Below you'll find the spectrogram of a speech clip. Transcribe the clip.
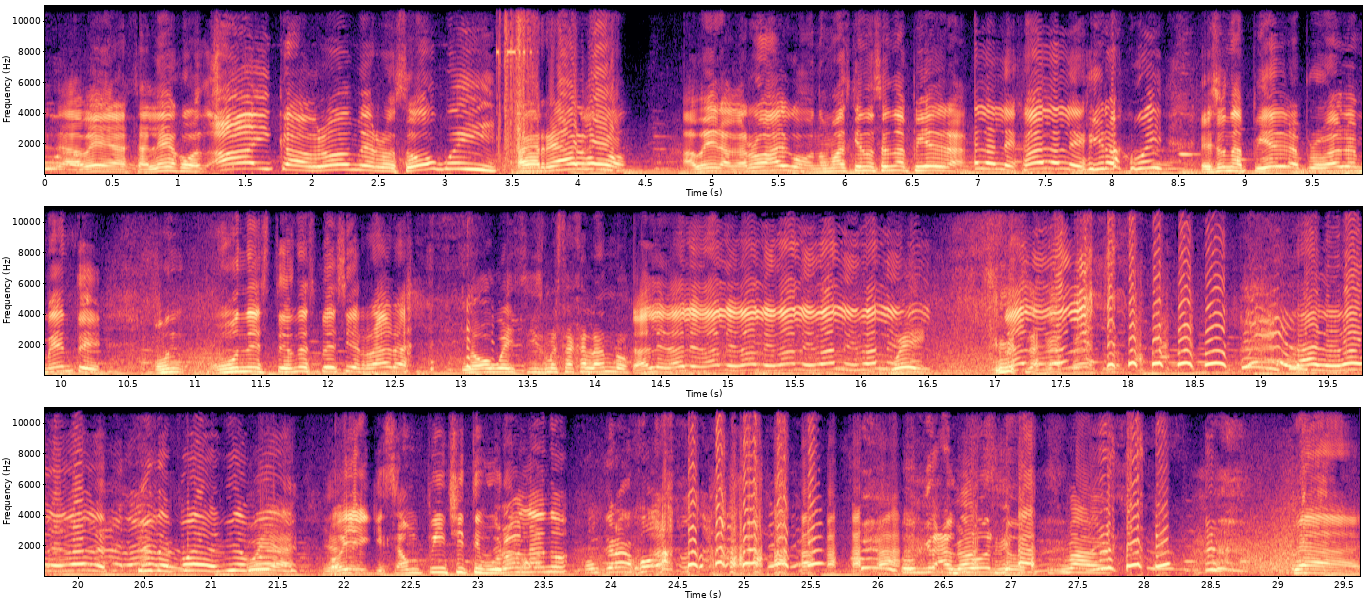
ver, a ver, hasta lejos. ¡Ay, cabrón! Me rozó, güey. Agarré algo. A ver, agarró algo, nomás que no sea una piedra. Jálale, jálale, gira, güey. Es una piedra, probablemente. Un, un, este, una especie rara. No, güey, sí me está jalando. Dale, dale, dale, dale, dale, dale, dale. Güey. Dale, dale. Dale, dale, dale. Sí se puede, sí se Voy puede. Oye, quizá un pinche tiburón, nano. Un gran joto. Un gran No. Ya,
